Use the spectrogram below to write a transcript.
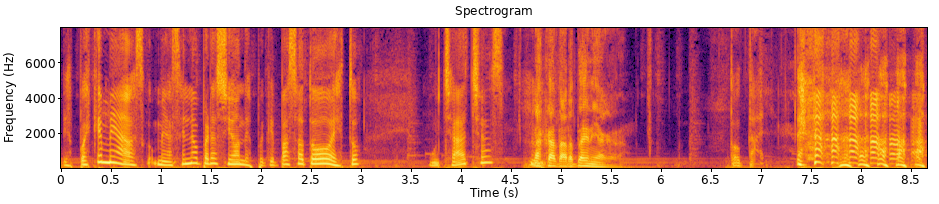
Después que me, has- me hacen la operación, después que pasa todo esto, muchachos, Las cataratas de Niágara. total.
